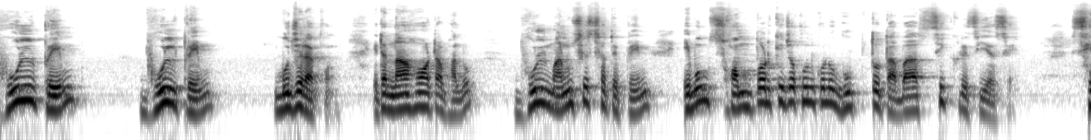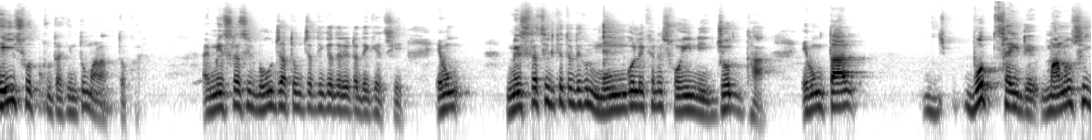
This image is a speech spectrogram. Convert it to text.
ভুল প্রেম ভুল প্রেম, বুঝে রাখুন, এটা না হওয়াটা ভালো। ভুল মানুষের সাথে প্রেম এবং সম্পর্কে যখন কোনো গুপ্ততা বা সিক্রেসি আসে, সেই শত্রুতা কিন্তু মারাত্মক হয়। আমি মেষ রাশির বহু জাতক জাতিকাদের এটা দেখেছি এবং মেষ রাশির ক্ষেত্রে দেখুন মঙ্গল এখানে সৈনিক, যোদ্ধা এবং তার বোথ সাইডে মানসিক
